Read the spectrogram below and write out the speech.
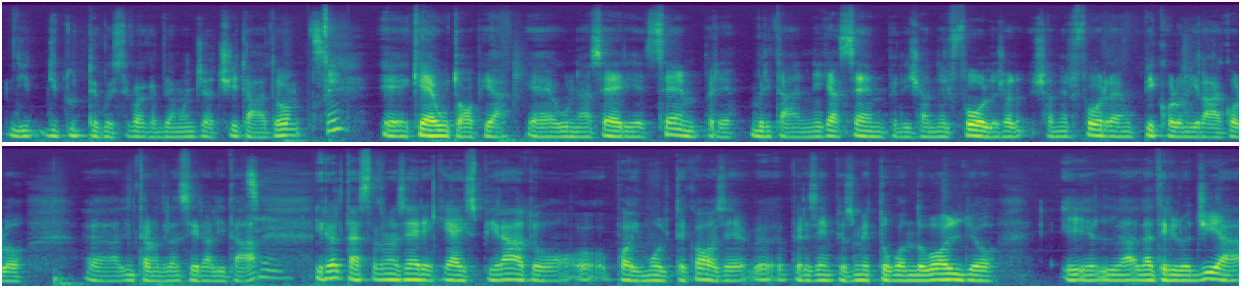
di, di tutte queste qua che abbiamo già citato, Sì, eh, che è Utopia, che è una serie sempre britannica, sempre di Channel 4. Chan- Channel 4 è un piccolo miracolo eh, all'interno della serialità. sì. In realtà è stata una serie che ha ispirato oh, poi molte cose, eh, per esempio Smetto quando voglio, e la, la trilogia,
